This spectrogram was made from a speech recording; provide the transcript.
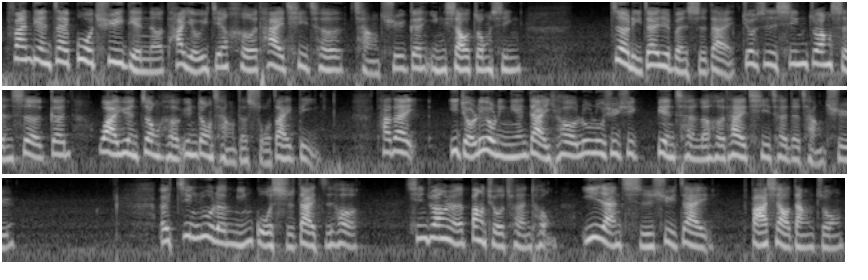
饭店在过去一点呢，它有一间和泰汽车厂区跟营销中心。这里在日本时代就是新庄神社跟外院综合运动场的所在地。它在一九六零年代以后，陆陆续续变成了和泰汽车的厂区。而进入了民国时代之后，新庄人棒球传统依然持续在发酵当中。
